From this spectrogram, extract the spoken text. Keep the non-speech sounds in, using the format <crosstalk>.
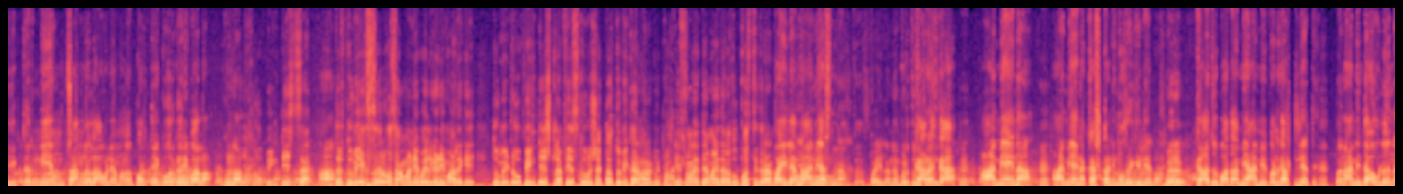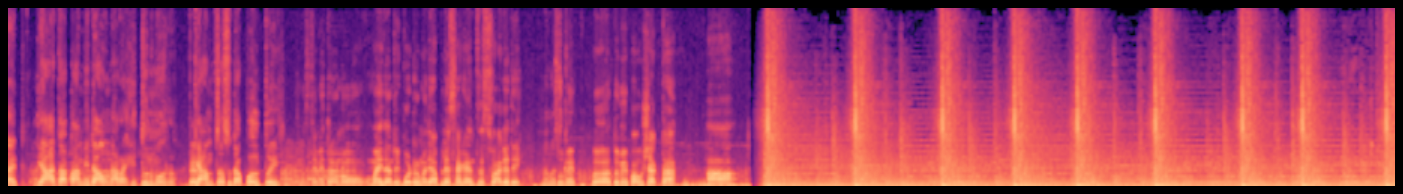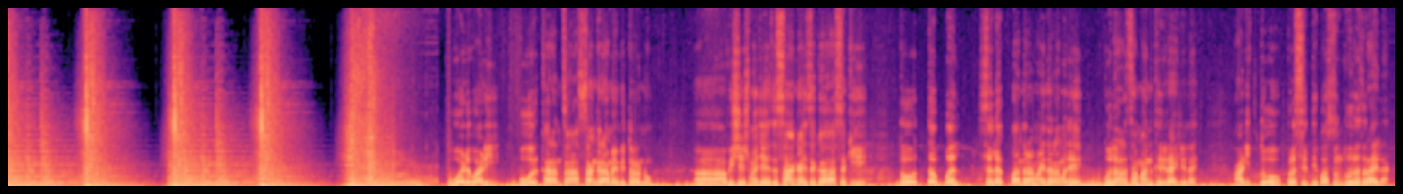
एक तर नियम चांगलं लावल्यामुळं प्रत्येक गोरगरीबाला गुलाला. डोपिंग टेस्टचा हा. तर तुम्ही एक सर्वसामान्य बैलगाडी मालक आहे. तुम्ही डोपिंग टेस्टला फेस करू शकता तुम्ही करणार. डोपिंग टेस्ट होणार त्या मैदानात उपस्थित राहणार. पहिल्यांदा आम्ही असणार. पहिला नंबर तुमचा. कारण का <laughs> आम्ही आहे ना आम्ही आहे ना कष्टाने मोहर गेलेलो. बरोबर. काजू बदामी आम्ही पण घातल्यात. <laughs> पण आम्ही दावलं नाहीत. ते आज आता आम्ही दावणार आहे इथून मोहर. ते आमचा सुद्धा पळतोय. नमस्ते मित्रांनो मैदान रिपोर्टरमध्ये आपल्या सगळ्यांचं स्वागत आहे. नमस्कार. तुम्ही अ, तुम्ही पाहू शकता हा वडवाडी बोरकरांचा संग्राम आहे मित्रांनो. विशेष म्हणजे याचं सांगायचं का असं की तो तब्बल सलग पंधरा मैदानामध्ये गुलालाचा मानकरी राहिलेला आहे. आणि तो प्रसिद्धीपासून दूरच राहिला.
